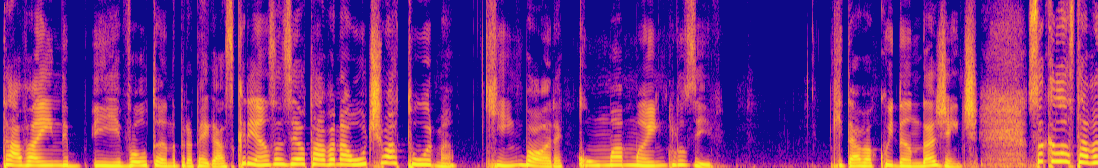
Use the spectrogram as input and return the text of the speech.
tava indo e voltando para pegar as crianças e eu tava na última turma, que ia embora, com uma mãe, inclusive. Que tava cuidando da gente. Só que ela tava,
